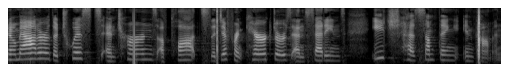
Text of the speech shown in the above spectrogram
no matter the twists and turns of plots, the different characters and settings, each has something in common.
